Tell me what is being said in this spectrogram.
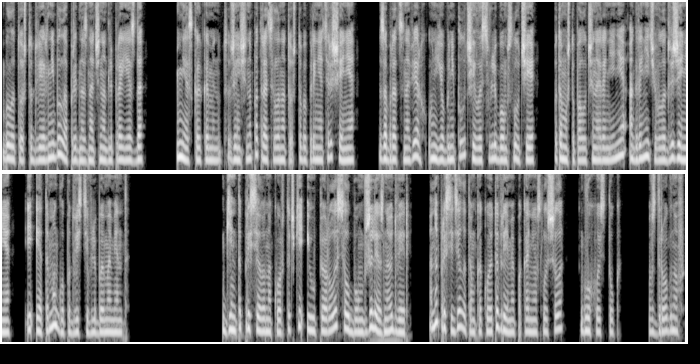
было то, что дверь не была предназначена для проезда. Несколько минут женщина потратила на то, чтобы принять решение. Забраться наверх у нее бы не получилось в любом случае, потому что полученное ранение ограничивало движение, и это могло подвести в любой момент. Гинта присела на корточки и уперлась лбом в железную дверь. Она просидела там какое-то время, пока не услышала глухой стук. Вздрогнув,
